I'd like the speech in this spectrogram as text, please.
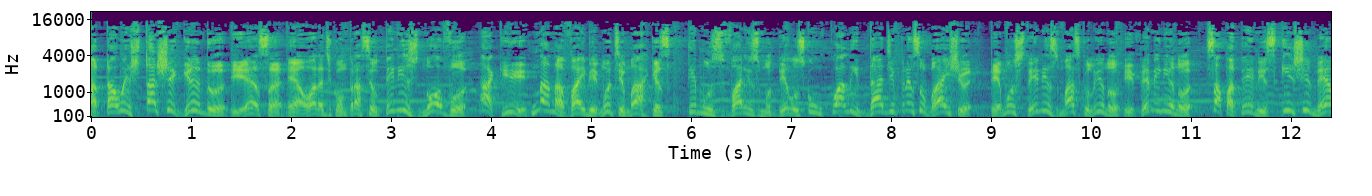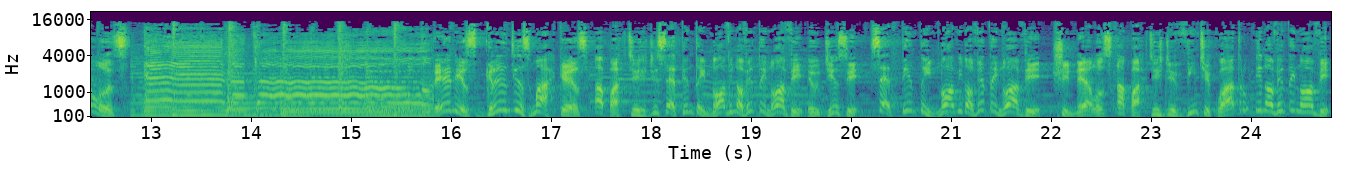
Natal está chegando e essa é a hora de comprar seu tênis novo. Aqui na Na Vibe Multimarcas temos vários modelos com qualidade e preço baixo. Temos tênis masculino e feminino, sapatênis e chinelos. É Natal. Tênis grandes marcas a partir de 79,99. Eu disse 79,99. Chinelos a partir de 24,99.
